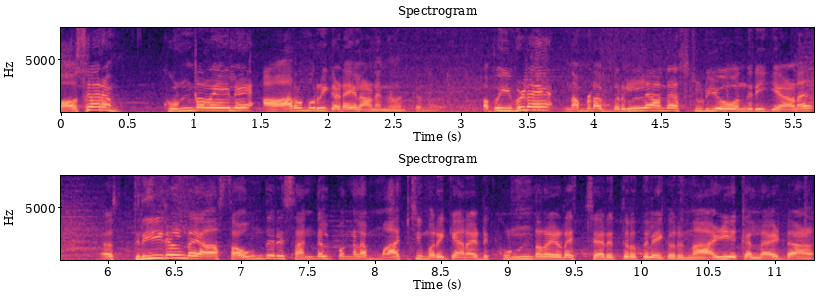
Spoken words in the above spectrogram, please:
നമസ്കാരം. കുണ്ടറയിലെ ആറുമുറി കടയിലാണ് ഇന്ന് നിൽക്കുന്നത്. അപ്പോൾ ഇവിടെ നമ്മുടെ ബ്രില്ലാൻഡ സ്റ്റുഡിയോ വന്നിരിക്കുകയാണ്. സ്ത്രീകളുടെ ആ സൗന്ദര്യ സങ്കല്പങ്ങളെ മാറ്റിമറിക്കാനായിട്ട് കുണ്ടറയുടെ ചരിത്രത്തിലേക്ക് ഒരു നാഴികക്കല്ലായിട്ടാണ്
